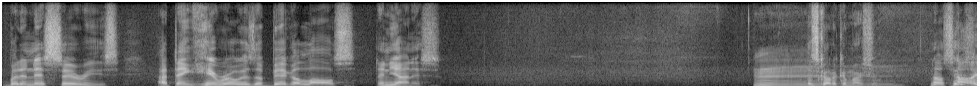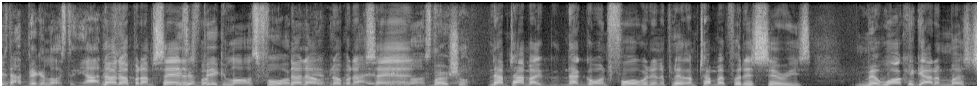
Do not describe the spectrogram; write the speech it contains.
but in this series, I think Herro is a bigger loss than Giannis. Let's go to commercial. No, No, he's not bigger loss than Giannis. No, no, but I'm saying He's it's a for- big loss for No, no, Miami, no, but I'm not a saying- loss than Marshall. No, I'm talking about not going forward in the playoffs. I'm talking about for this series. Milwaukee got a much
